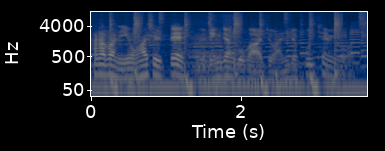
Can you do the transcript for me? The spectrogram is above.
카라반 이용하실 때 냉장고가 아주 완전 꿀템인 것 같아요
